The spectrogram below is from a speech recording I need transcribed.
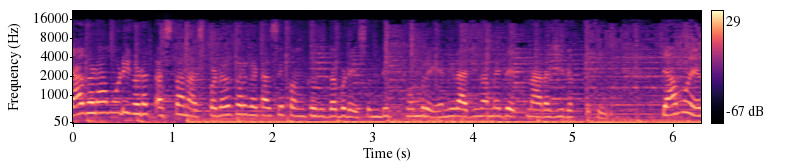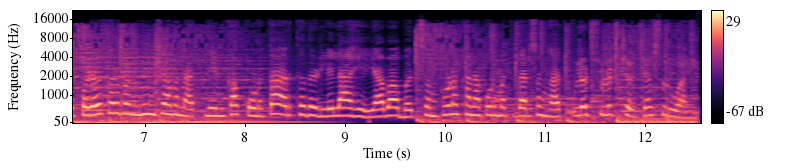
या घडामोडी घडत असतानाच पडळकर गटाचे पंकज दबडे संदीप ठोंबरे यांनी राजीनामे देत नाराजी व्यक्त केली. त्यामुळे पडळकर बंधूंच्या मनात नेमका कोणता अर्थ दडलेला आहे याबाबत संपूर्ण खानापूर मतदारसंघात उलटसुलट चर्चा सुरू आहे.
